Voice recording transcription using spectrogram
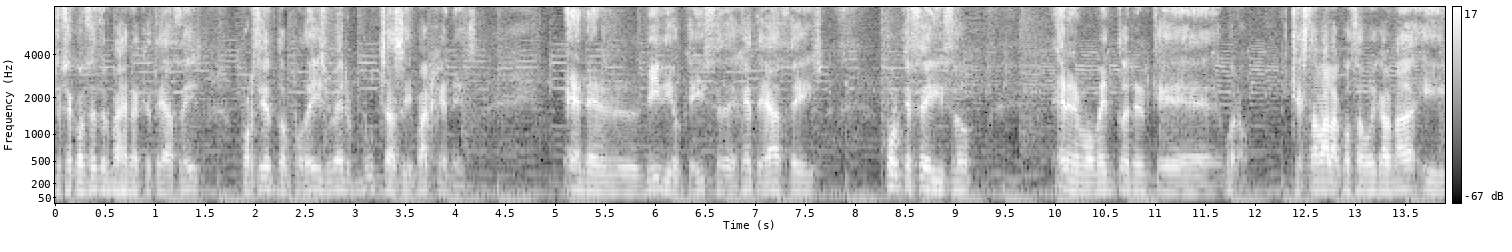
que se concentre más en el GTA 6. Por cierto, podéis ver muchas imágenes en el vídeo que hice de GTA 6 porque se hizo en el momento en el que, bueno, que estaba la cosa muy calmada y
